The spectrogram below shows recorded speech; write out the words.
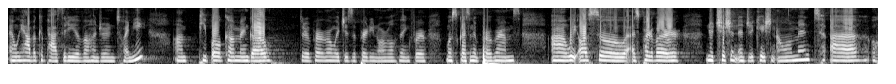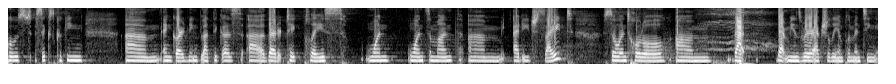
and we have a capacity of 120. Um, people come and go through the program, which is a pretty normal thing for most GusNIP programs. Uh, we also, as part of our nutrition education element, uh, host six cooking um, and gardening platicas uh, that take place one, once a month um, at each site. So in total, um, that, that means we're actually implementing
